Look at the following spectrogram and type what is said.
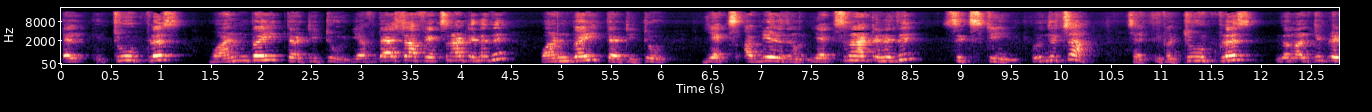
L two plus one by thirty two f dash of x nought என்னது? One by thirty two x அப்படி எழுதணும். எக்ஸ் நாட் என்னது? சிக்ஸ்டீன் புரிஞ்சிச்சா? சரி. இப்போ டூ ப்ளஸ் இதை மல்டிப்ளை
